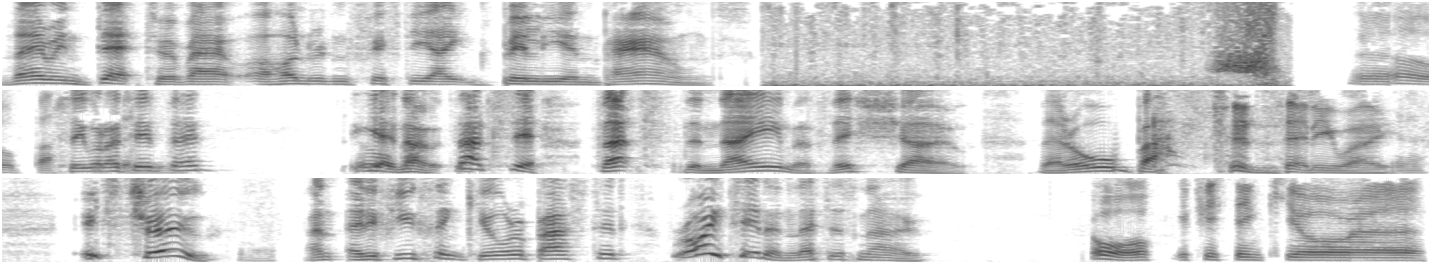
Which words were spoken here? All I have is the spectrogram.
they're in debt to about 158 billion pounds. Oh, bastard! See what I did then? They're yeah, no, bastards. that's it. That's the name of this show. They're all bastards anyway. Yeah. It's true. And and if you think you're a bastard, write in and let us know. Or if you think you're uh,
